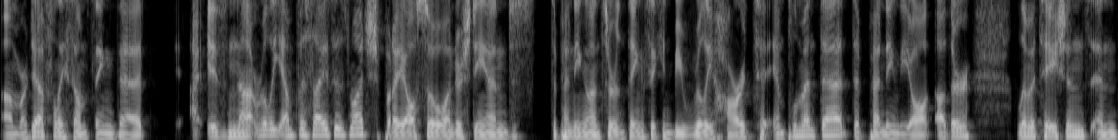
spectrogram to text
um, are definitely something that is not really emphasized as much, but I also understand depending on certain things, it can be really hard to implement that depending the all other limitations and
